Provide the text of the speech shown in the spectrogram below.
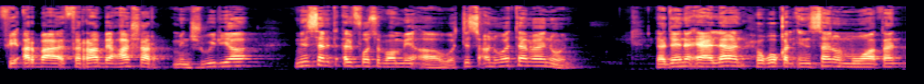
في, أربعة في الرابع عشر من جويليا من سنة 1789 لدينا إعلان حقوق الإنسان والمواطن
